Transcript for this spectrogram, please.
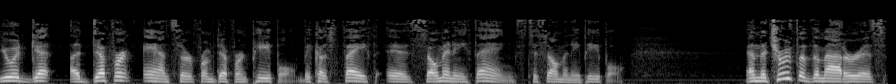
you would get a different answer from different people because faith is so many things to so many people. And the truth of the matter is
